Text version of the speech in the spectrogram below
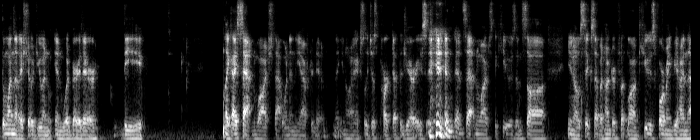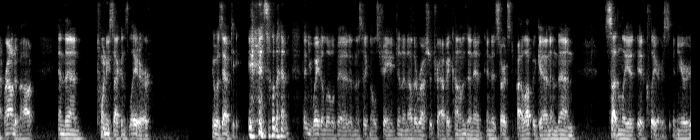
the one that I showed you in in Woodbury there the like I sat and watched that one in the afternoon. You know, I actually just parked at the Jerry's and, and sat and watched the queues and saw, you know, six, seven hundred foot long queues forming behind that roundabout. And then 20 seconds later, it was empty. so then then you wait a little bit and the signals change and another rush of traffic comes and it and it starts to pile up again. And then suddenly it, it clears and you're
